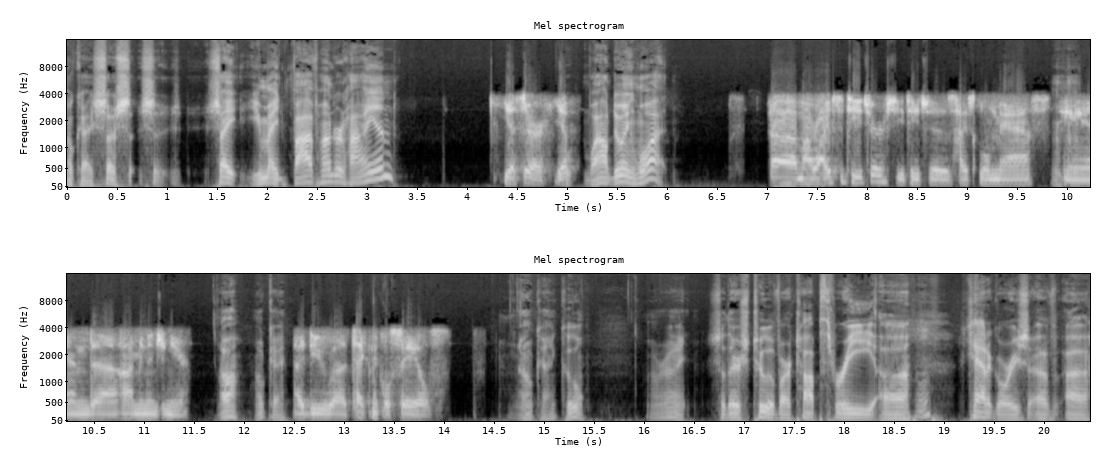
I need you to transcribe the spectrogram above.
Okay. So, so, so say you made 500 high end? Yes, sir. Yep. While doing what? Uh, my wife's a teacher. She teaches high school math, and uh, I'm an engineer. Oh, okay. I do uh, technical sales. Okay, cool. All right. So there's two of our top three uh, categories of uh,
